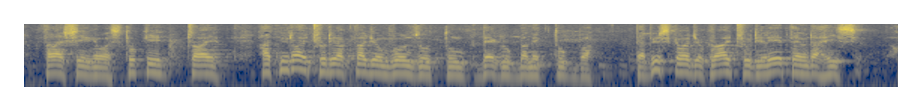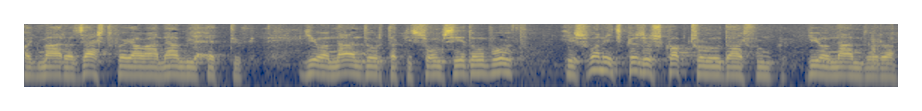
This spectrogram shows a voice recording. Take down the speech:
A feleségem az Tuki csaj. Hát mi rajcsúriak nagyon vonzódtunk Beglukba, meg Tukba. De büszke vagyok rajcsúri létemre, hisz, hogy már az est folyamán említettük, Gion Nándort, aki szomszédom volt, és van egy közös kapcsolódásunk Gion Nándorra.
